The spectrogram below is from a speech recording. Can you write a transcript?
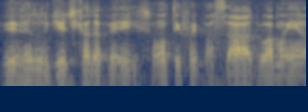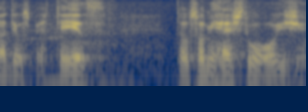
Vivendo um dia de cada vez. Ontem foi passado, amanhã a Deus pertence. Então só me resta hoje.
